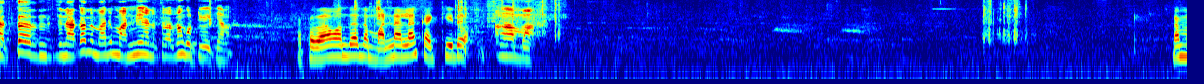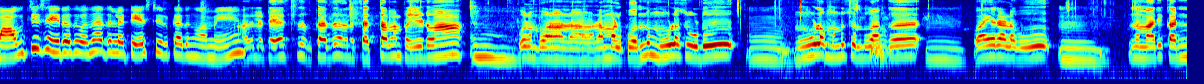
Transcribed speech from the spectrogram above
நத்தை இருந்துச்சுனாக்கா இந்த மாதிரி மண்ணி இடத்துல தான் கொட்டி வைக்கணும். அப்போ தான் வந்து அந்த மண்ணெல்லாம் கக்கிடும். ஆமாம் நம்ம அவிச்சு செய்கிறது வந்து அதில் டேஸ்ட் இருக்காதுங்க மாமி. அதில் டேஸ்ட் இருக்காது அதில் சத்தெல்லாம் போயிடும். நம்மளுக்கு வந்து மூளை சூடு ம். மூளைமுன்னு சொல்லுவாங்க. வயரளவு இந்த மாதிரி கண்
